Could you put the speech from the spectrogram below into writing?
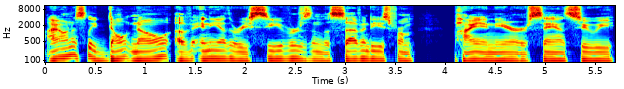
I honestly don't know of any other receivers in the 70s from Pioneer or Sansui,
